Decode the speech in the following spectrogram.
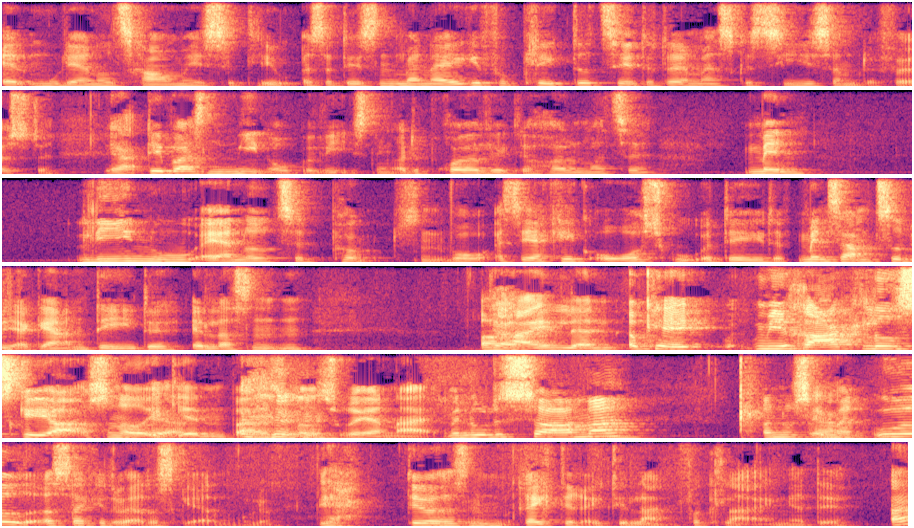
alt muligt andet traume i sit liv. Altså det er sådan, man er ikke forpligtet til det, der man skal sige som det første. Ja. Det er bare sådan min overbevisning, og det prøver jeg virkelig at holde mig til. Men lige nu er jeg nået til et punkt, sådan, hvor altså, jeg kan ikke overskue at date, men samtidig vil jeg gerne date, eller sådan, og ja. har en eller anden, okay, miraklet sker, og sådan noget ja. igen, bare sådan noget, tror nej. Men nu er det sommer, mm. og nu skal ja. man ud, og så kan det være, der sker alt muligt. Ja. Det var sådan en rigtig, rigtig lang forklaring af det. Ej,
